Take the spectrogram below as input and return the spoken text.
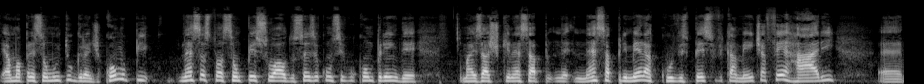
é uma pressão muito grande. Como nessa situação pessoal do Sainz eu consigo compreender, mas acho que nessa, nessa primeira curva especificamente a Ferrari é,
